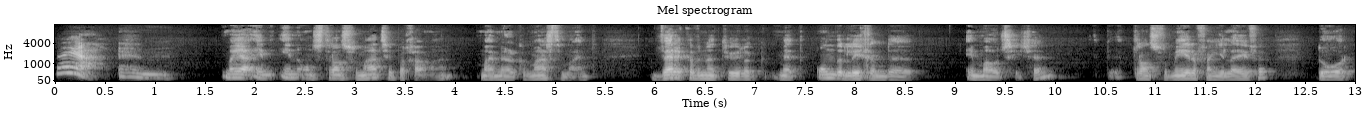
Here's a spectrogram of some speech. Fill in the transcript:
Nou ja. Maar ja, in, in ons transformatieprogramma, My Miracle Mastermind, werken we natuurlijk met onderliggende emoties. Hè? Het transformeren van je leven door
